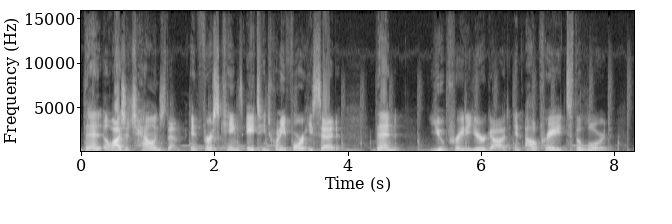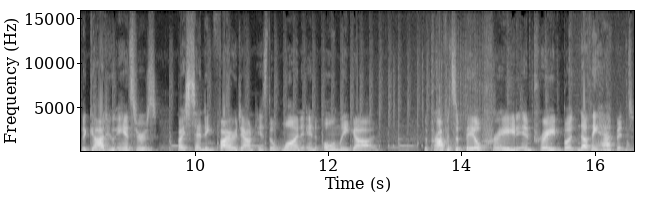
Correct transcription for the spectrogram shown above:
Then Elijah challenged them. In 1 Kings 18:24, he said, "Then you pray to your God, and I'll pray to the Lord. The God who answers by sending fire down is the one and only God." The prophets of Baal prayed and prayed, but nothing happened.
